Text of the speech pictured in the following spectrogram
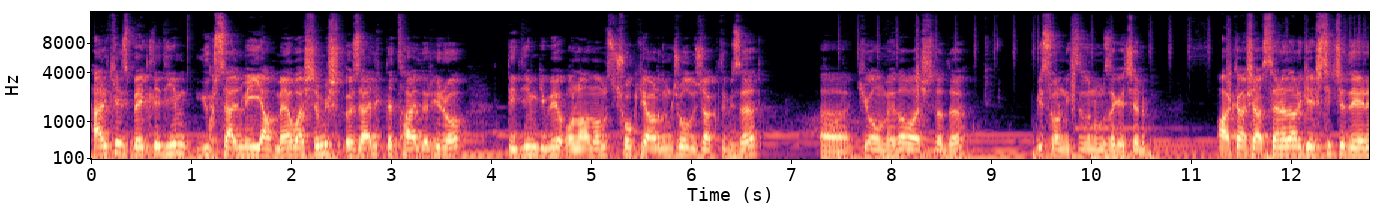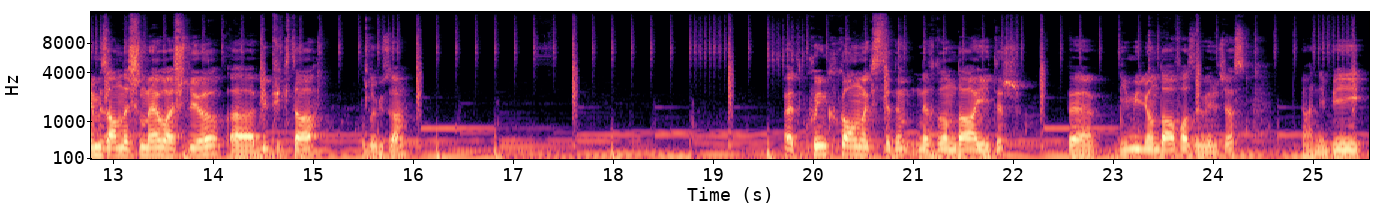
Herkes beklediğim yükselmeyi yapmaya başlamış. Özellikle Tyler Hero. Dediğim gibi onu almamız çok yardımcı olacaktı bize. Ee, ki olmaya da başladı. Bir sonraki sezonumuza geçelim. Arkadaşlar seneler geçtikçe değerimiz anlaşılmaya başlıyor. Ee, bir pik daha. Bu da güzel. Evet Queen Cook almak istedim. Nether'dan daha iyidir. Ve 1 milyon daha fazla vereceğiz. Yani bir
